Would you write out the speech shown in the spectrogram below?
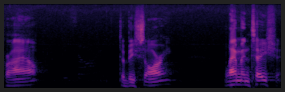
Cry out. To be sorry. Lamentations.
